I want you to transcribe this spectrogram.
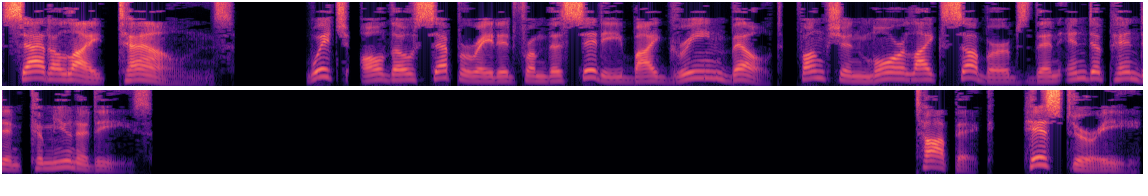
satellite towns which, although separated from the city by green belt, function more like suburbs than independent communities. Topic: History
